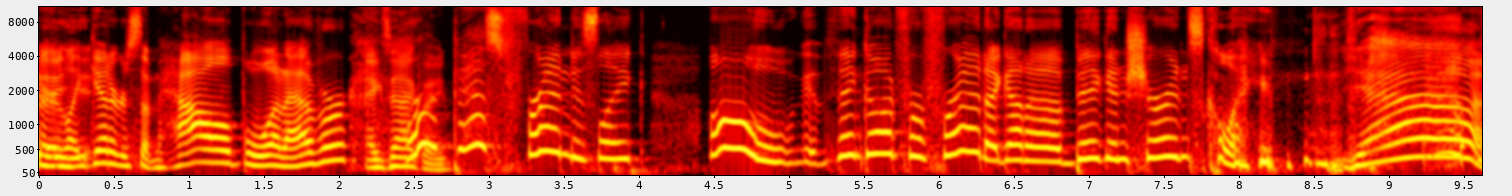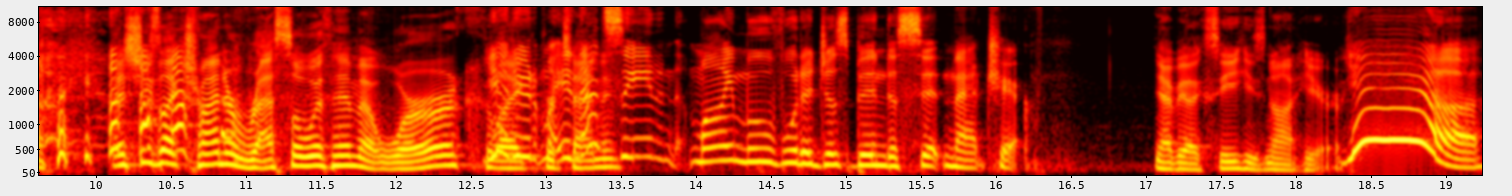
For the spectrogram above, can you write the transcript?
Yeah, or like yeah. get her some help, whatever. Exactly. Her best friend is like, oh, thank God for Fred. I got a big insurance claim. Yeah. and she's like trying to wrestle with him at work. yeah, like, dude. My, in that scene, my move would have just been to sit in that chair. Yeah, I'd be like, see, he's not here. Yeah.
